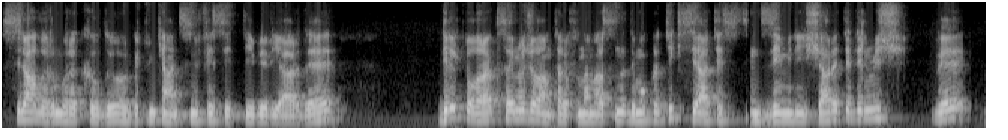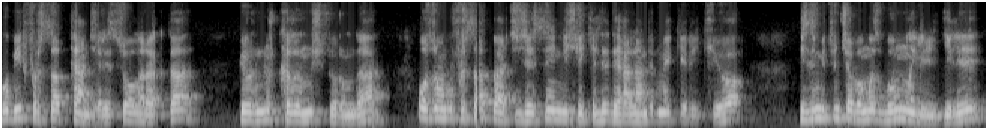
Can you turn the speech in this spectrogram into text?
silahların bırakıldığı, örgütün kendisini feshettiği bir yerde direkt olarak Sayın Öcalan tarafından aslında demokratik siyasetin zemini işaret edilmiş ve bu bir fırsat penceresi olarak da görünür kılınmış durumda. O zaman bu fırsat penceresini en iyi şekilde değerlendirmek gerekiyor. Bizim bütün çabamız bununla ilgili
